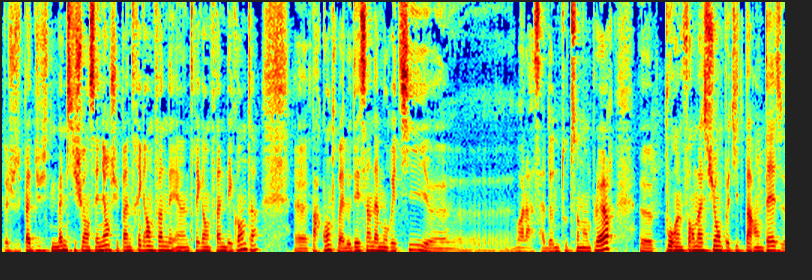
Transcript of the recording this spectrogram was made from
Pas- je suis pas du, même si je suis enseignant, je suis pas un très grand fan, des, un très grand fan des contes. hein. Euh, par contre, ben, le dessin d'Amoretti, voilà, ça donne toute son ampleur. Pour information, petite parenthèse,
